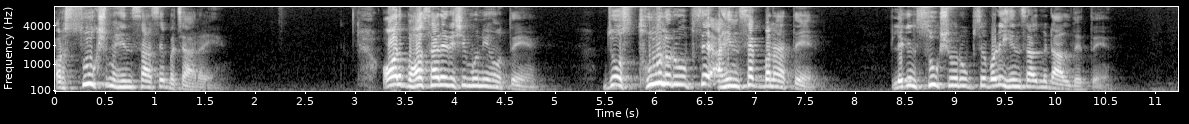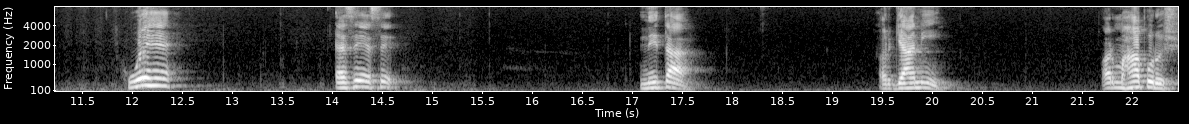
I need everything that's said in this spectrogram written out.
और सूक्ष्म हिंसा से बचा रहे हैं। और बहुत सारे ऋषि मुनि होते हैं, जो स्थूल रूप से अहिंसक बनाते हैं, लेकिन सूक्ष्म रूप से बड़ी हिंसा में डाल देते हैं। हुए हैं ऐसे ऐसे नेता और ज्ञानी और महापुरुष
